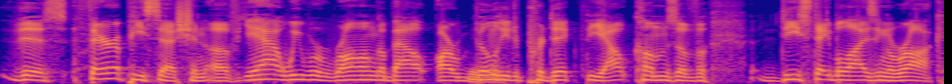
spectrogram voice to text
this therapy session of yeah we were wrong about our mm-hmm. ability mm-hmm. to predict the outcomes of destabilizing Iraq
